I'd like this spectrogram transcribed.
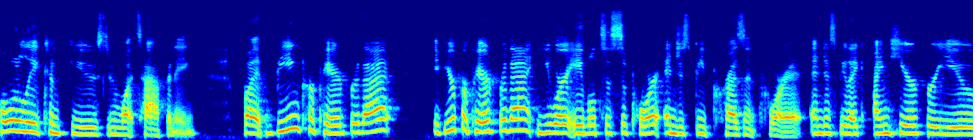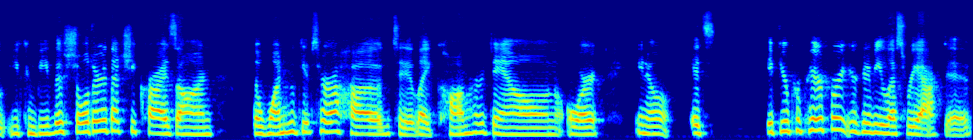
totally confused in what's happening but being prepared for that, if you're prepared for that, you are able to support and just be present for it and just be like, I'm here for you. You can be the shoulder that she cries on, the one who gives her a hug to like calm her down. Or, you know, it's, if you're prepared for it, you're going to be less reactive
